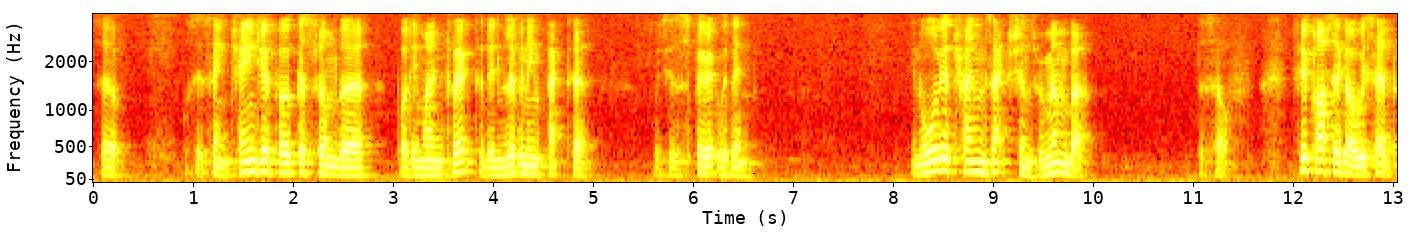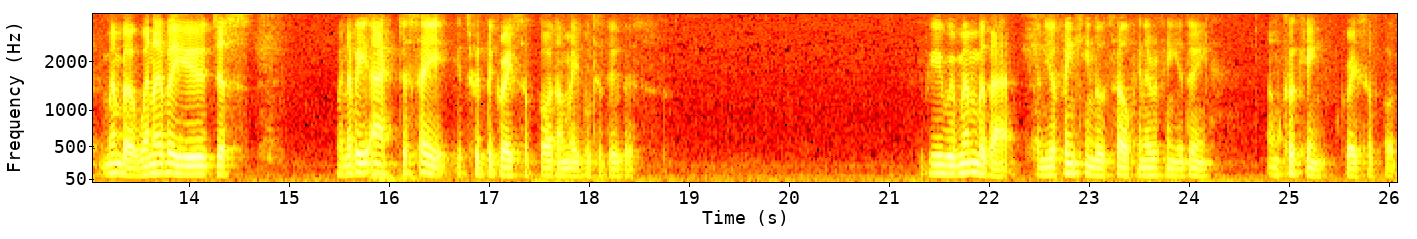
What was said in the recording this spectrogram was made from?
So, what's it saying? Change your focus from the body, mind, intellect to the enlivening factor, which is the spirit within. In all your transactions, remember the self. Few classes ago, we said, remember, whenever you just, whenever you act, just say, it's with the grace of God I'm able to do this. If you remember that, and you're thinking of the self in everything you're doing, I'm cooking, grace of God.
